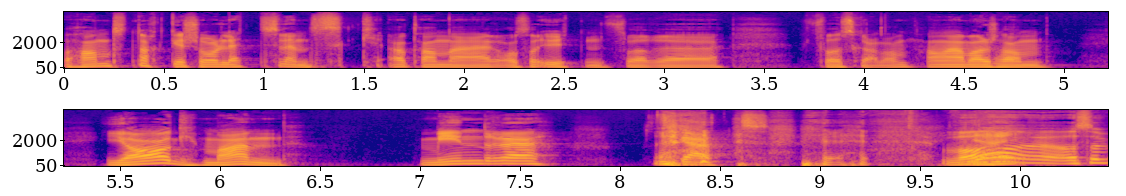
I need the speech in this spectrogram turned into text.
og han snakker så lett svensk at han er også utenfor uh, for skalaen. Han er bare sånn Jag, mann. Mindre skatt. Hva, altså,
